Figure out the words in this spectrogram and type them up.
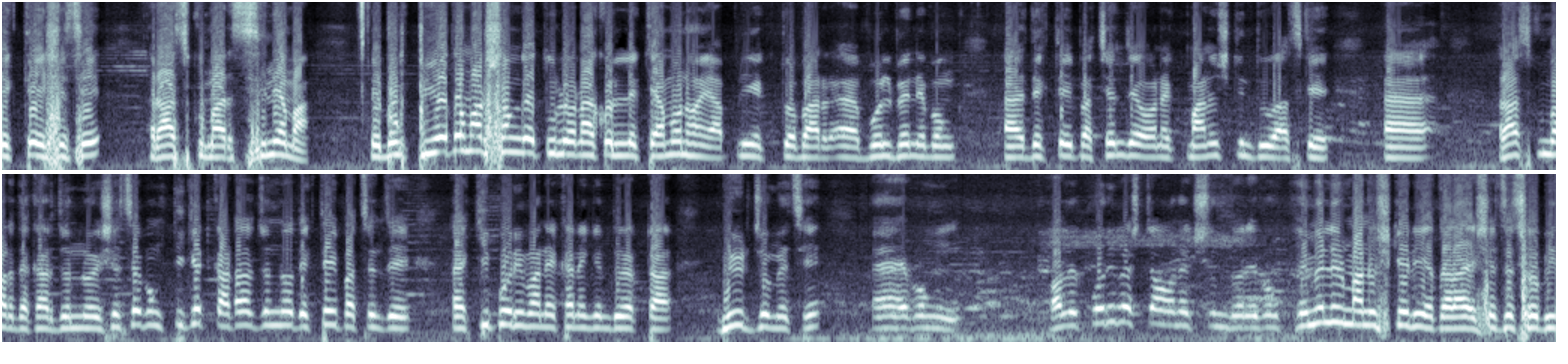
দেখতে এসেছে রাজকুমার সিনেমা। এবং প্রিয়তমার সঙ্গে তুলনা করলে কেমন হয়? আপনি একটু আবার বলবেন এবং দেখতেই পাচ্ছেন যে অনেক মানুষ কিন্তু আজকে রাজকুমার দেখার জন্য এসেছে এবং টিকিট কাটার জন্য দেখতেই পাচ্ছেন যে কি পরিমাণ এখানে কিন্তু একটা ভিড় জমেছে। এবং হলের পরিবেশটা অনেক সুন্দর এবং ফ্যামিলির মানুষকে নিয়ে তারা এসেছে ছবি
